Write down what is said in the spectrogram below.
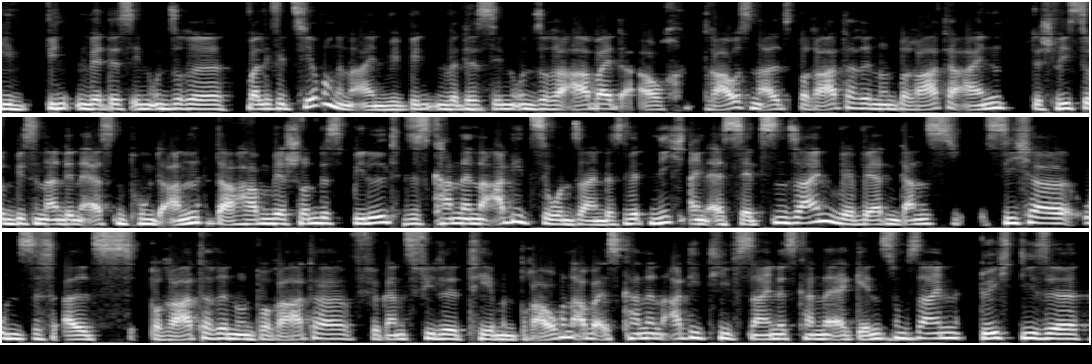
wie binden wir das in unsere Qualifizierungen ein? Wie binden wir das in unsere Arbeit auch draußen als Beraterinnen und Berater ein? Das schließt so ein bisschen an den ersten Punkt an. Da haben wir schon das Bild, es kann eine Addition sein. Das wird nicht ein Ersetzen sein. Wir werden ganz sicher uns als Beraterinnen und Berater für ganz viele Themen brauchen, aber es kann ein Additiv sein, es kann eine Ergänzung sein durch diese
